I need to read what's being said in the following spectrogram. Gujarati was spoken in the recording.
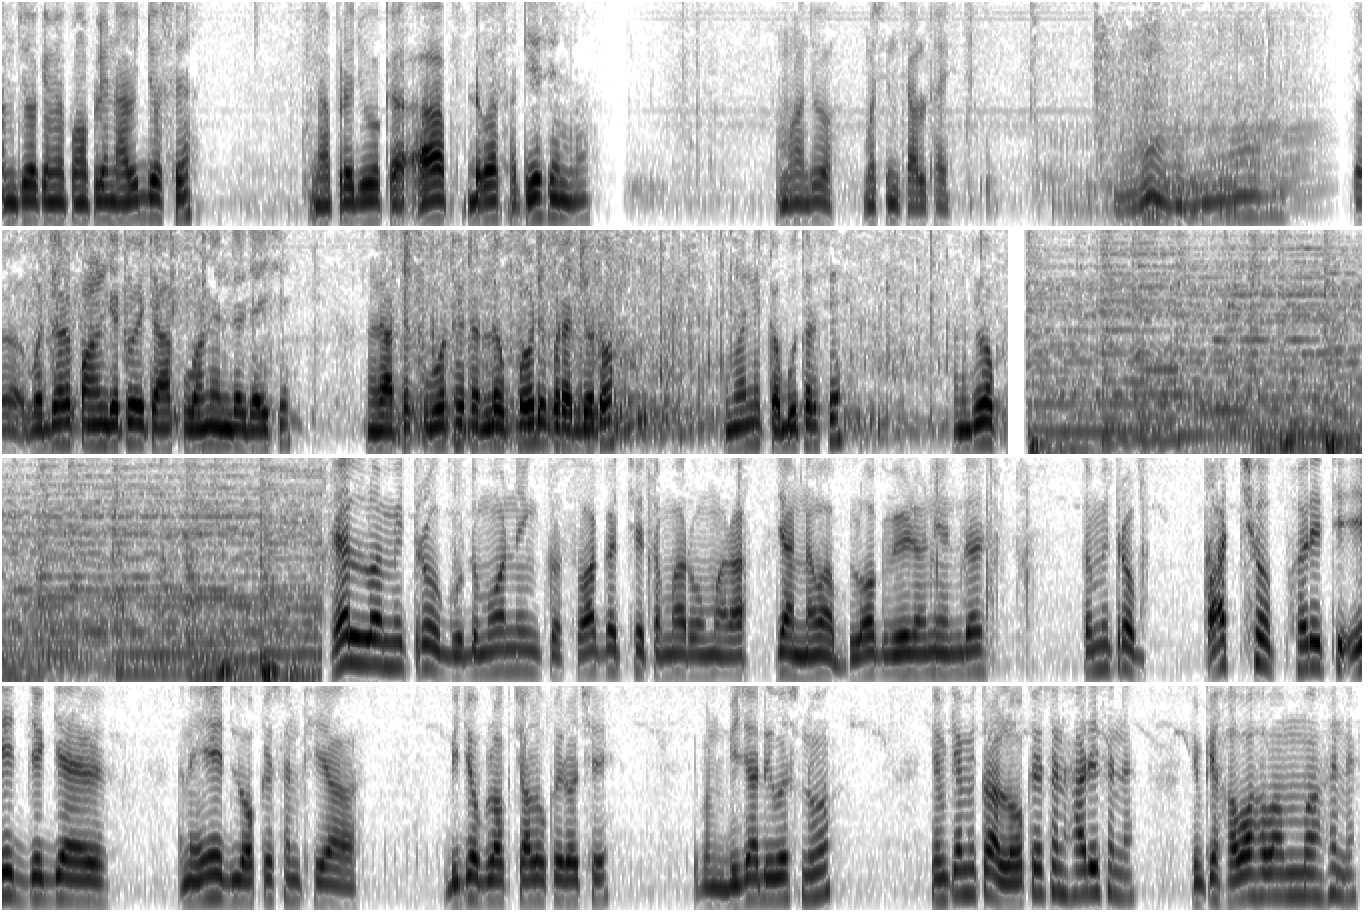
આમ જો કે મેં પંપ લઈને આવી જ જશે. અને આપણે જુઓ કે આ દવા છાંટીએ છીએ હમણાં. હમણાં જો મશીન ચાલુ થાય. તો વધારે પાણી જતું હોય તો આ કૂવાની અંદર જાય છે. અને રાતે કૂવો થયો એટલે ઉપરડી પર જ જતો. હમણાં કબૂતર છે. અને જુઓ. હેલો મિત્રો, ગુડ મોર્નિંગ. તો સ્વાગત છે તમારું અમારા બીજા નવા બ્લોગ વિડીયોની અંદર. તો મિત્રો પાછો ફરીથી એ જ જગ્યાએ અને એ જ લોકેશનથી આ બીજો બ્લોગ ચાલુ કર્યો છે. એ પણ બીજા દિવસનો. કેમ કે મિત્રો આ લોકેશન સારી છે ને, કેમ કે હવા હવામાં છે ને,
